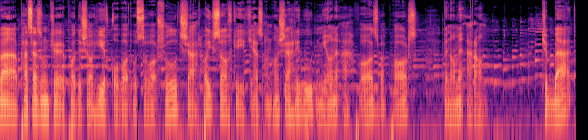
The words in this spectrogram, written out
و پس از اون که پادشاهی قباد استوار شد شهرهایی ساخت که یکی از آنها شهری بود میان احواز و پارس به نام اران که بعد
